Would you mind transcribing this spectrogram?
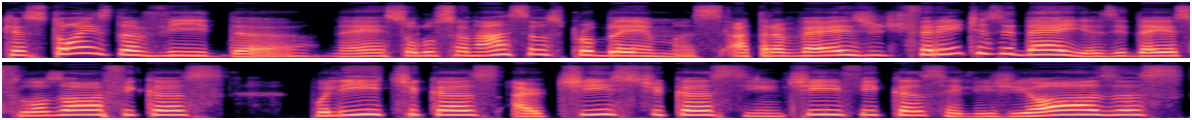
questões da vida, né, solucionar seus problemas através de diferentes ideias, ideias filosóficas, políticas, artísticas, científicas, religiosas,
